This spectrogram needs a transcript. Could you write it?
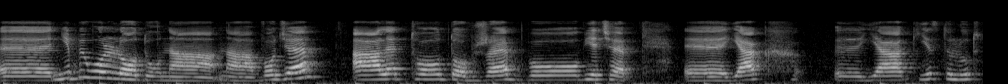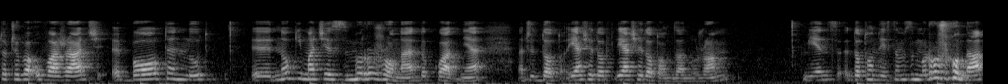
E, nie było lodu na, na wodzie, ale to dobrze, bo wiecie, e, jak, e, jak jest lód, to trzeba uważać, bo ten lód, nogi macie zmrożone dokładnie, znaczy ja, się do, ja się dotąd zanurzam, więc dotąd jestem zmrożona,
